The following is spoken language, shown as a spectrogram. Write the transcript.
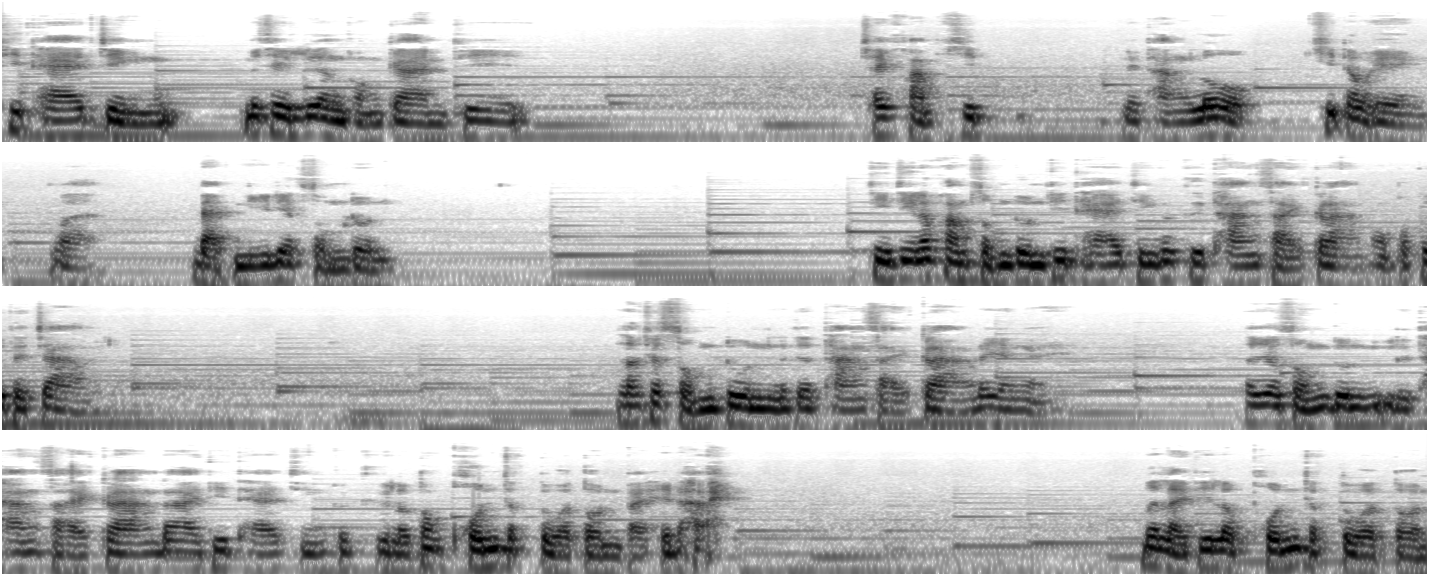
ที่แท้จริงไม่ใช่เรื่องของการที่ ใช้ความคิดในทางโลกคิดเอาเองว่าแบบนี้เรียกสมดุล จริงๆ แล้วความสมดุลที่แท้จริงก็คือทางสายกลางของพระพุทธเจ้า เราจะสมดุลเราจะทางสายกลางได้ยังไง เราจะสมดุลหรือทางสายกลางได้ที่แท้จริงก็คือเราต้องพ้นจากตัวตนไปให้ได้ มื่อไหร่ที่เราพ้นจากตัวตน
